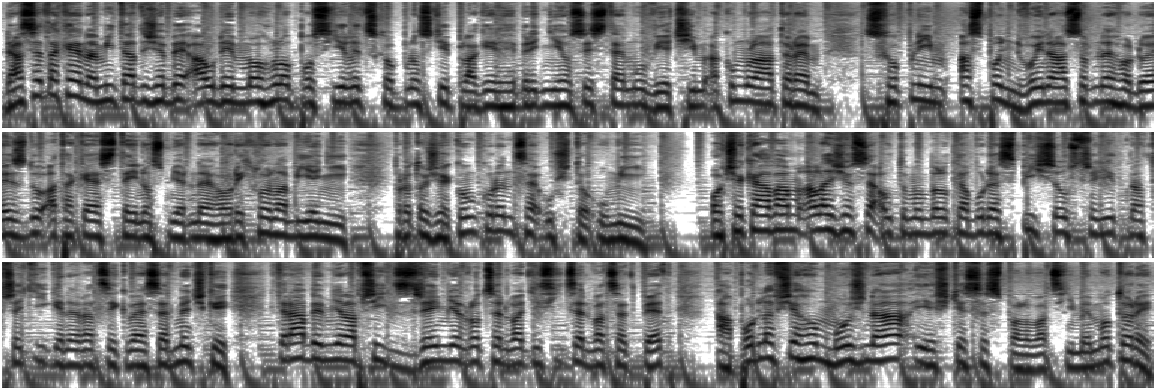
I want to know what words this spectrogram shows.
Dá se také namítat, že by Audi mohlo posílit schopnosti plug-in hybridního systému větším akumulátorem, schopným aspoň dvojnásobného dojezdu a také stejnosměrného rychlonabíjení, protože konkurence už to umí. Očekávám ale, že se automobilka bude spíš soustředit na třetí generaci Q7, která by měla přijít zřejmě v roce 2025 a podle všeho možná ještě se spalovacími motory.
